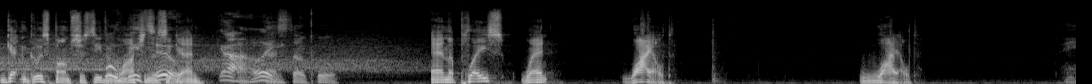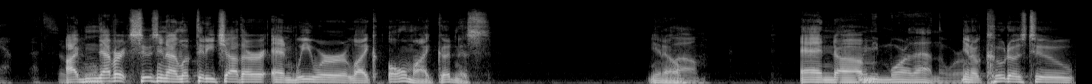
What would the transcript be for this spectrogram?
I'm getting goosebumps just even Ooh, watching this again. Golly. That's so cool. And the place went wild. Wild. Damn, that's so I've cool. never, Susie and I looked at each other and we were like, oh my goodness. You know. Wow. And, we um, need more of that in the world. you know, kudos to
